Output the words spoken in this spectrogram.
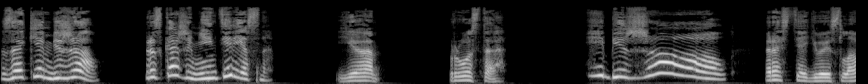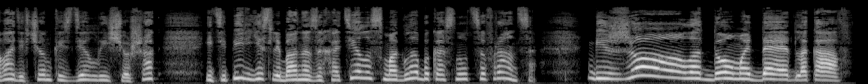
За кем бежал? Расскажи, мне интересно. Я просто... И бежал! Растягивая слова, девчонка сделала еще шаг, и теперь, если бы она захотела, смогла бы коснуться Франца. «Бежал от дома Дедлоков!»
